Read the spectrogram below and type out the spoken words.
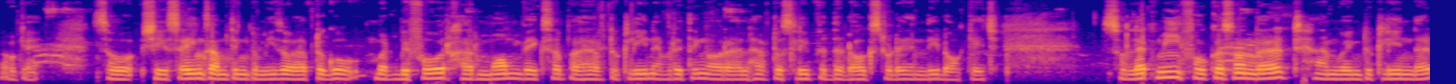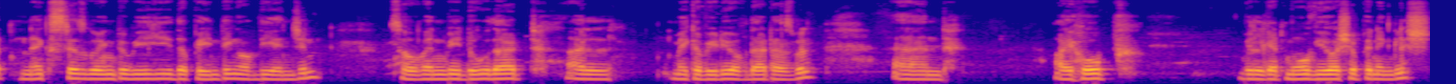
Okay, so she's saying something to me, so I have to go. But before her mom wakes up, I have to clean everything, or I'll have to sleep with the dogs today in the dog cage. So let me focus on that. I'm going to clean that. Next is going to be the painting of the engine. So when we do that, I'll make a video of that as well. And I hope we'll get more viewership in English.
